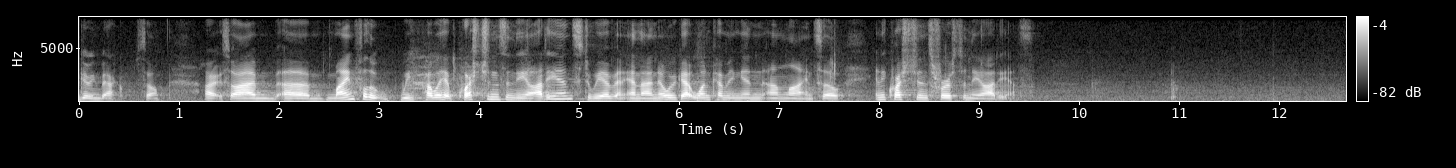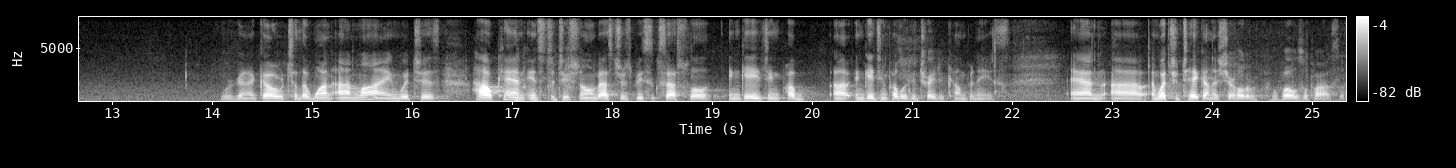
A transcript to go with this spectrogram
giving back. So, all right, so I'm um, mindful that we probably have questions in the audience. Do we have, and I know we've got one coming in online. So any questions first in the audience? We're going to go to the one online, which is how can institutional investors be successful engaging, pub, uh, engaging publicly traded companies? And, uh, and what's your take on the shareholder proposal process?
